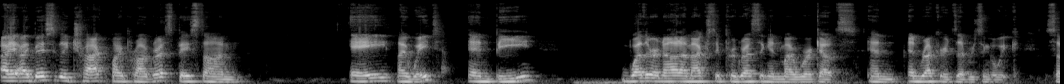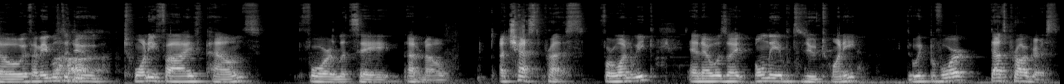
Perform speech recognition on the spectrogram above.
I, I basically track my progress based on A, my weight, and B, whether or not I'm actually progressing in my workouts and, and records every single week. So if I'm able to do Ah. 25 pounds for, let's say, I don't know, a chest press for one week, and I was like, only able to do 20 the week before, that's progress.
